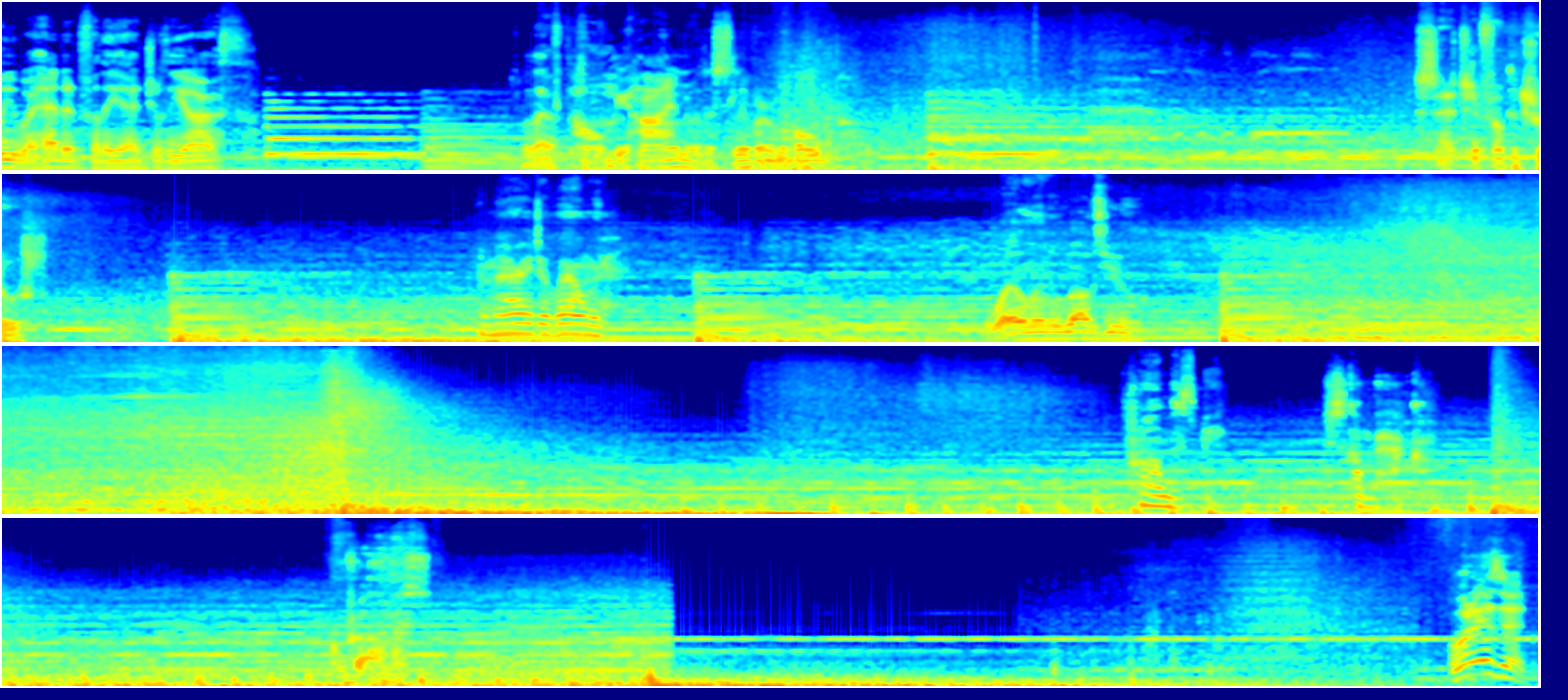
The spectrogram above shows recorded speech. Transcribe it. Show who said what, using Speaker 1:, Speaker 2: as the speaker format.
Speaker 1: we were headed for the edge of the earth. Left home behind with a sliver of hope. Searching for the truth.
Speaker 2: You're married to Whaleman.
Speaker 3: Whaleman who loves you.
Speaker 2: Promise me. Just come back.
Speaker 3: Promise. What is it?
